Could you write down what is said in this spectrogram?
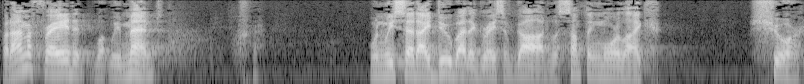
but I'm afraid that what we meant when we said I do by the grace of God was something more like, sure,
